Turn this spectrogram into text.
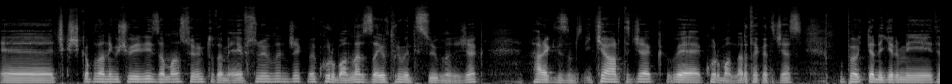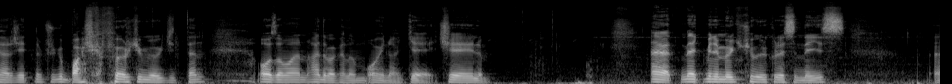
Ee, çıkış kapılarına güç verildiği zaman sönük totemi efsun uygulanacak ve kurbanlar zayıf etkisi uygulanacak. Hareket hızımız 2 artacak ve kurbanlara tak atacağız. Bu perklere girmeyi tercih ettim çünkü başka perküm yok cidden. O zaman hadi bakalım oyuna geçelim. Evet, Macmillan Mülkü Kömür Kulesi'ndeyiz. Ee,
